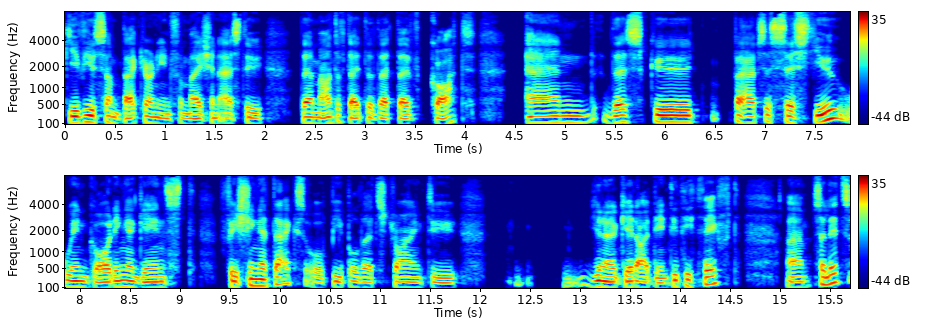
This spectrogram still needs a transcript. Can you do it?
give you some background information as to the amount of data that they've got and this could perhaps assist you when guarding against phishing attacks or people that's trying to you know get identity theft um, so let's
